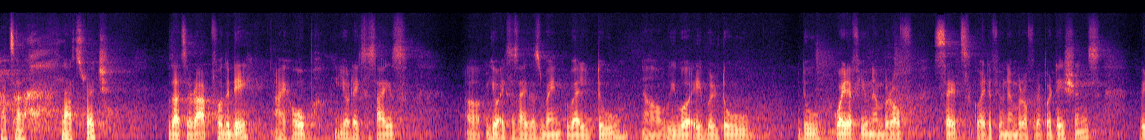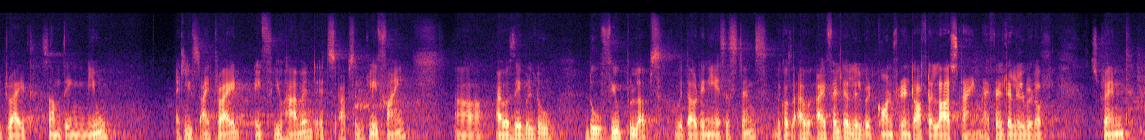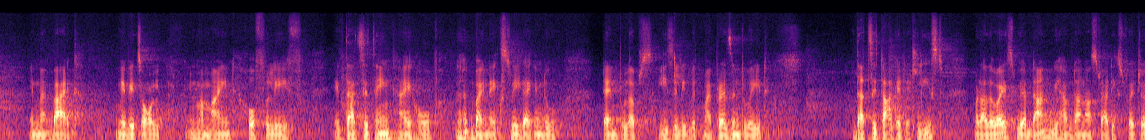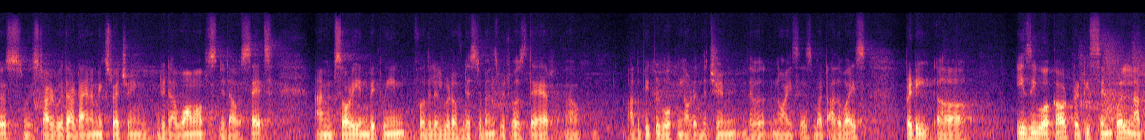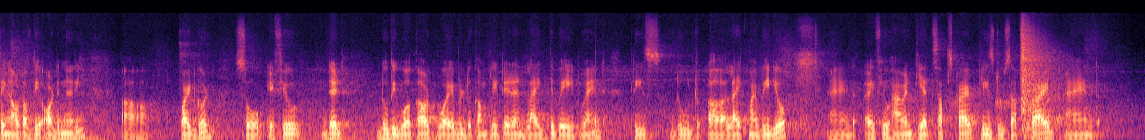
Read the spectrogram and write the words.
That's our last stretch. That's a wrap for the day. I hope your exercise, uh, your exercises went well too. Uh, we were able to do quite a few number of sets, quite a few number of repetitions. We tried something new. At least I tried. If you haven't, it's absolutely fine. Uh, I was able to do few pull-ups without any assistance because I, I, felt a little bit confident after last time. I felt a little bit of strength in my back. Maybe it's all in my mind. Hopefully, if, if that's the thing, I hope by next week I can do 10 pull ups easily with my present weight. That's the target at least. But otherwise, we are done. We have done our static stretches. We started with our dynamic stretching, did our warm ups, did our sets. I'm sorry in between for the little bit of disturbance which was there. Uh, other people working out in the gym, there were noises, but otherwise, pretty uh, easy workout, pretty simple, nothing out of the ordinary, uh, quite good. So if you did do the workout, were able to complete it and like the way it went, please do uh, like my video. And if you haven't yet subscribed, please do subscribe. And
